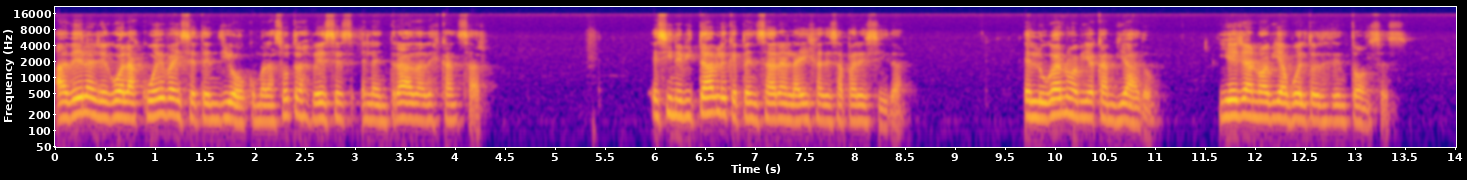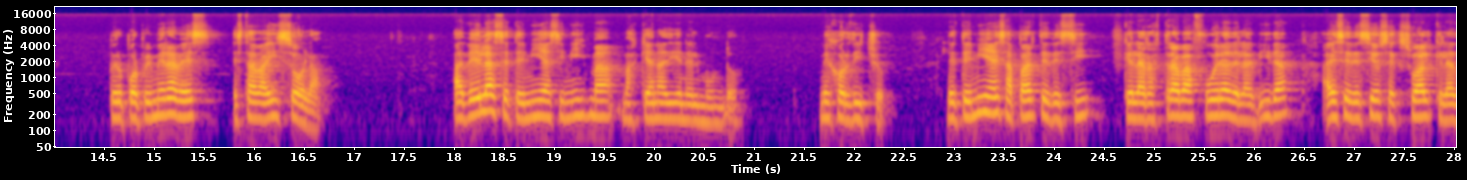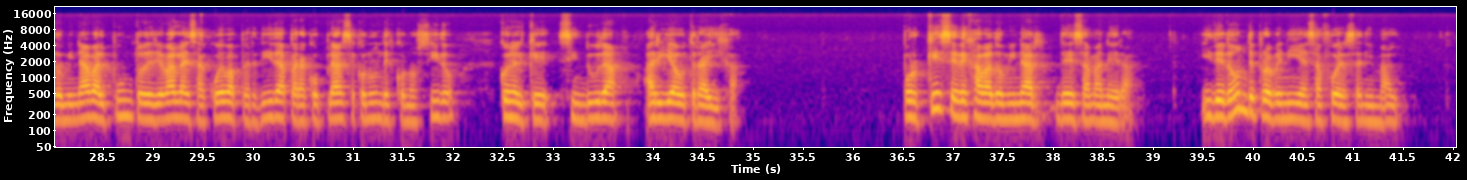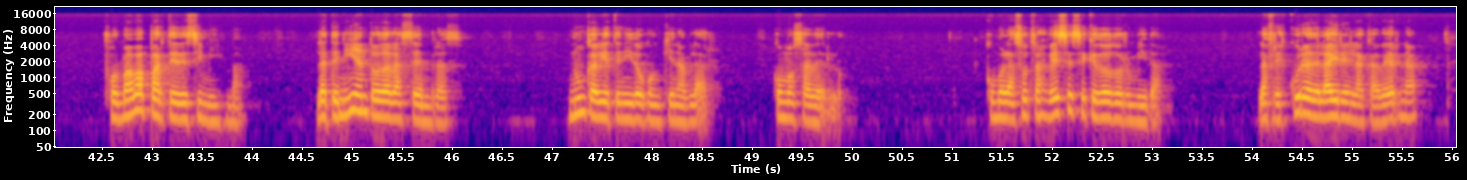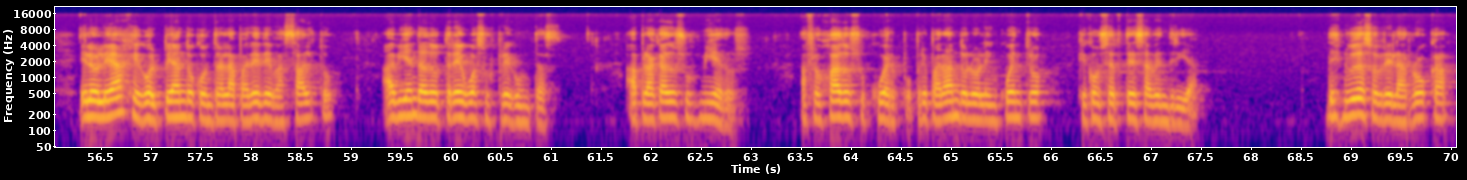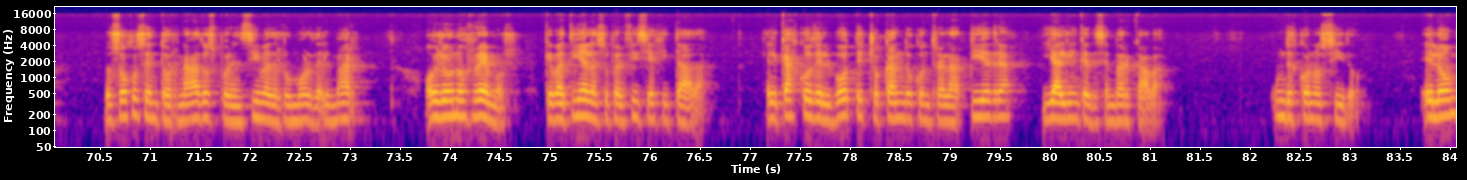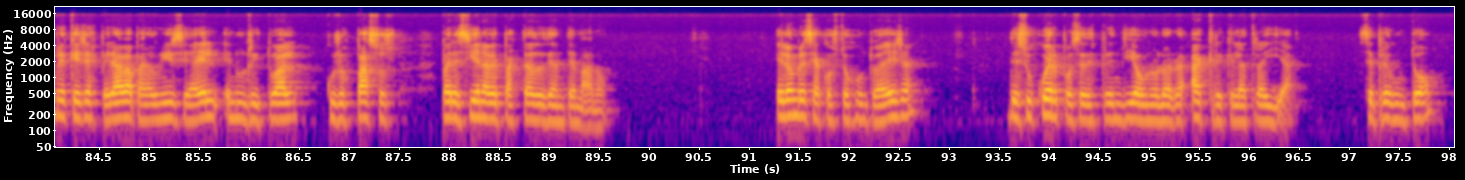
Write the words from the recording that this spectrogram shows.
Adela llegó a la cueva y se tendió, como las otras veces, en la entrada a descansar. Es inevitable que pensara en la hija desaparecida. El lugar no había cambiado, y ella no había vuelto desde entonces. Pero por primera vez estaba ahí sola. Adela se temía a sí misma más que a nadie en el mundo. Mejor dicho, le temía esa parte de sí que la arrastraba fuera de la vida a ese deseo sexual que la dominaba al punto de llevarla a esa cueva perdida para acoplarse con un desconocido con el que, sin duda, haría otra hija. ¿Por qué se dejaba dominar de esa manera? ¿Y de dónde provenía esa fuerza animal? Formaba parte de sí misma. La tenían todas las hembras. Nunca había tenido con quién hablar. ¿Cómo saberlo? Como las otras veces se quedó dormida. La frescura del aire en la caverna, el oleaje golpeando contra la pared de basalto, habían dado tregua a sus preguntas, aplacado sus miedos, aflojado su cuerpo, preparándolo al encuentro que con certeza vendría desnuda sobre la roca, los ojos entornados por encima del rumor del mar, oyó unos remos que batían la superficie agitada, el casco del bote chocando contra la piedra y alguien que desembarcaba. Un desconocido, el hombre que ella esperaba para unirse a él en un ritual cuyos pasos parecían haber pactado de antemano. El hombre se acostó junto a ella. De su cuerpo se desprendía un olor acre que la traía. Se preguntó,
